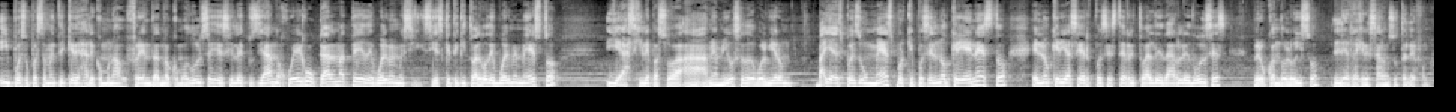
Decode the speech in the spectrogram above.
Y pues supuestamente hay que dejarle como una ofrenda, ¿no? Como dulce y decirle, pues ya no juego, cálmate, devuélveme. Si, si es que te quito algo, devuélveme esto. Y así le pasó a, a, mi amigo, se lo devolvieron, vaya, después de un mes, porque pues él no creía en esto, él no quería hacer pues este ritual de darle dulces, pero cuando lo hizo, le regresaron su teléfono.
